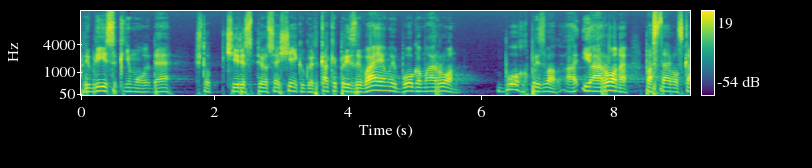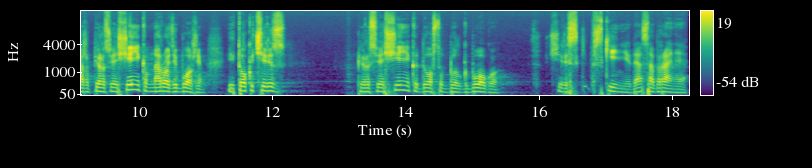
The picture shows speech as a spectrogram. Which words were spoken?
приблизиться к нему, да, что через первосвященника, говорит, как и призываемый Богом Аарон. Бог призвал, а и Аарона поставил, скажем, первосвященником в народе Божьем. И только через первосвященника доступ был к Богу через Скинии, да, собрание,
